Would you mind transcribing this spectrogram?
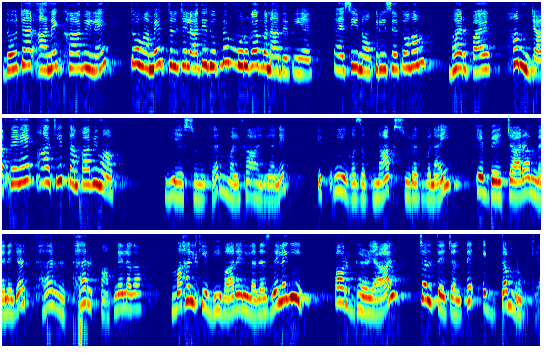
دو چار آنے کھا بھی لیں، تو ہمیں چلچلاتی دھوپ میں مرغا بنا دیتی ہیں۔ ایسی نوکری سے تو ہم بھر پائے، ہم جاتے ہیں، آج کی تنخواہ بھی معاف۔ یہ سن کر ملکہ عالیہ نے اتنی غضبناک صورت بنائی کہ بیچارہ مینیجر تھر تھر کانپنے لگا۔ محل کی دیواریں لرزنے لگی اور گھڑیال چلتے چلتے ایک دم رک گیا۔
